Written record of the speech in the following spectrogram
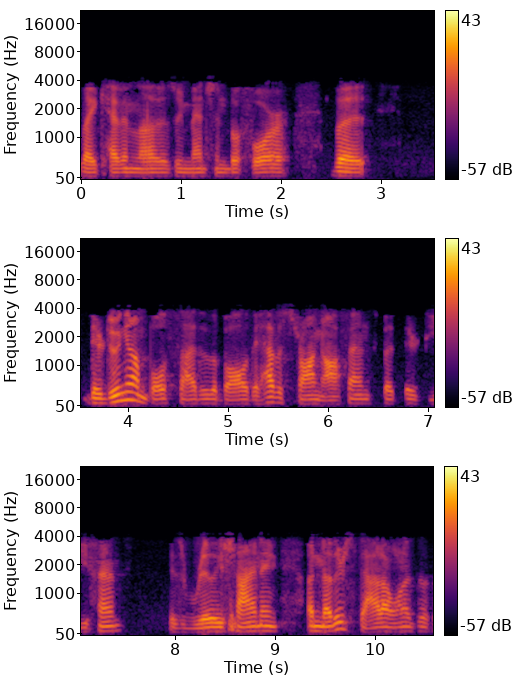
like Kevin Love as we mentioned before. But they're doing it on both sides of the ball. They have a strong offense, but their defense is really shining. Another stat I wanted to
